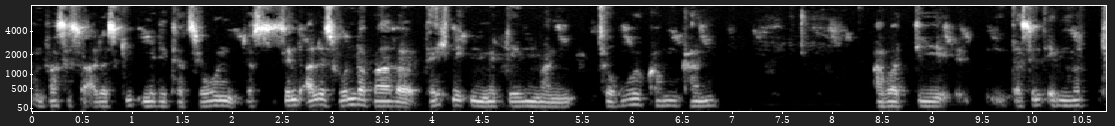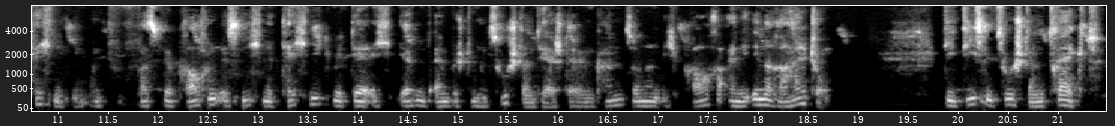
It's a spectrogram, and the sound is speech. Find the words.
und was es da alles gibt, Meditation, das sind alles wunderbare Techniken, mit denen man zur Ruhe kommen kann. Aber die, das sind eben nur Techniken. Und was wir brauchen, ist nicht eine Technik, mit der ich irgendeinen bestimmten Zustand herstellen kann, sondern ich brauche eine innere Haltung, die diesen Zustand trägt.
